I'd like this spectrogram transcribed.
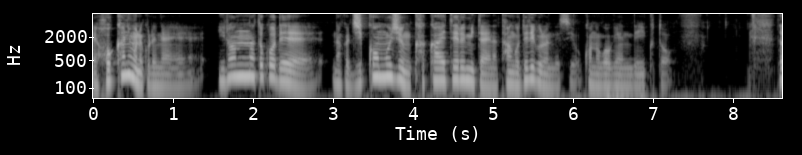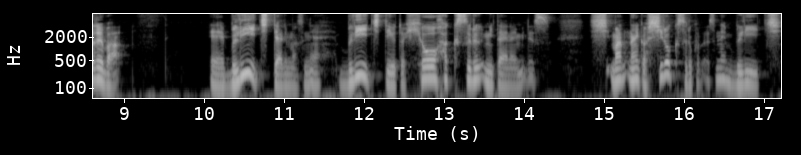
え他にもね、これね、いろんなとこでなんか自己矛盾抱えてるみたいな単語出てくるんですよ。この語源でいくと。例えば、えー、ブリーチってありますね。ブリーチっていうと漂白するみたいな意味です。ま、何か白くすることですね。ブリーチ。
